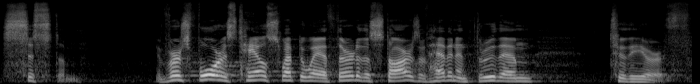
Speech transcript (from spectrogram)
system. Verse 4, his tail swept away a third of the stars of heaven and threw them to the earth.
